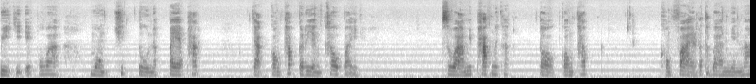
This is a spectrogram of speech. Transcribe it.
BGF เพราะว่ามองชิดตูนะแปรพักจากกองทัพกระเรียงเข้าไป สวามิภักดิ์นะคะ ต่อกองทัพ ของฝ่ายรัฐบาลเมียนมา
